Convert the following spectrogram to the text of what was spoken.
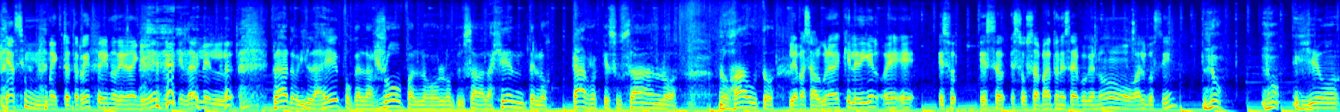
¿Qué hace un extraterrestre y no tiene nada que ver? Hay que darle el... Claro, y la época, las ropas, lo, que usaba la gente, los carros que se usaban, los, los autos. ¿Le ha pasado alguna vez que le digan eh, eso, esos zapatos en esa época no o algo así? No, no. Y yo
